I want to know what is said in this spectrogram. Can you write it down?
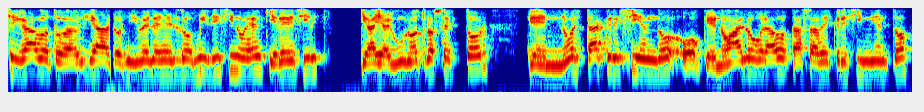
llegado todavía a los niveles del 2019, quiere decir que hay algún otro sector que no está creciendo o que no ha logrado tasas de crecimiento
